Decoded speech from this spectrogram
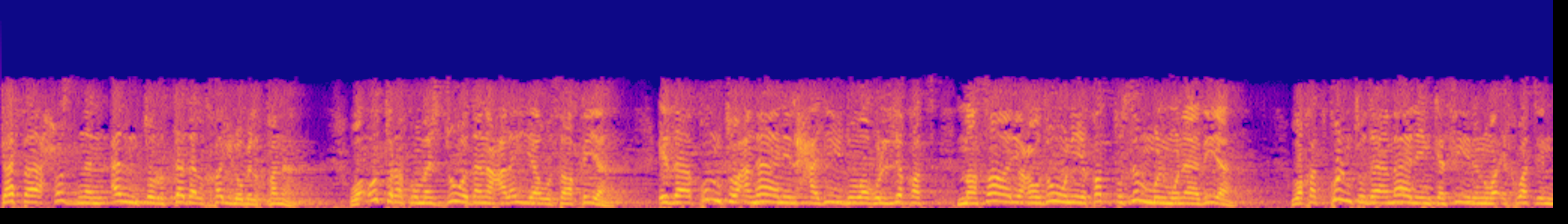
كفى حزنا أن ترتدى الخيل بالقنا وأترك مشدودا علي وثاقيا إذا قمت عناني الحديد وغلقت مصارع دوني قد تسم المنادية. وقد كنت ذا مال كثير وإخوة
